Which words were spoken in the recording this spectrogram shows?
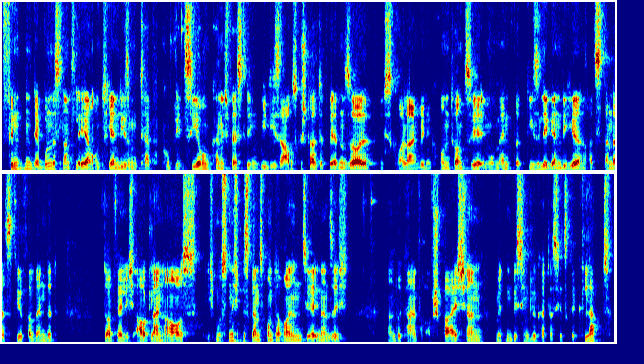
finden, der Bundesland-Layer, und hier in diesem Tab Publizierung kann ich festlegen, wie dieser ausgestaltet werden soll. Ich scrolle ein wenig runter und sehe, im Moment wird diese Legende hier als Standardstil verwendet. Dort wähle ich Outline aus. Ich muss nicht bis ganz runterrollen, Sie erinnern sich. Dann drücke einfach auf Speichern. Mit ein bisschen Glück hat das jetzt geklappt.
